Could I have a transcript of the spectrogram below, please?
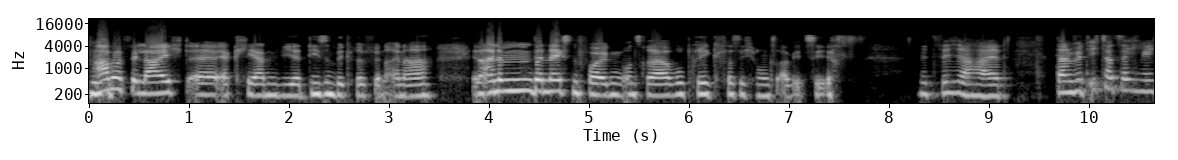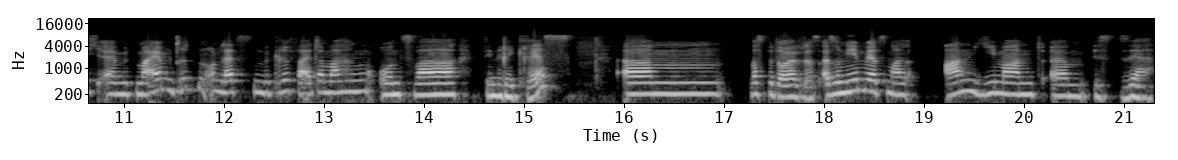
Mhm. Aber vielleicht äh, erklären wir diesen Begriff in einer, in einem der nächsten Folgen unserer Rubrik Versicherungs-ABC. Mit Sicherheit. Dann würde ich tatsächlich äh, mit meinem dritten und letzten Begriff weitermachen, und zwar den Regress. Ähm, was bedeutet das? Also nehmen wir jetzt mal an, jemand ähm, ist sehr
